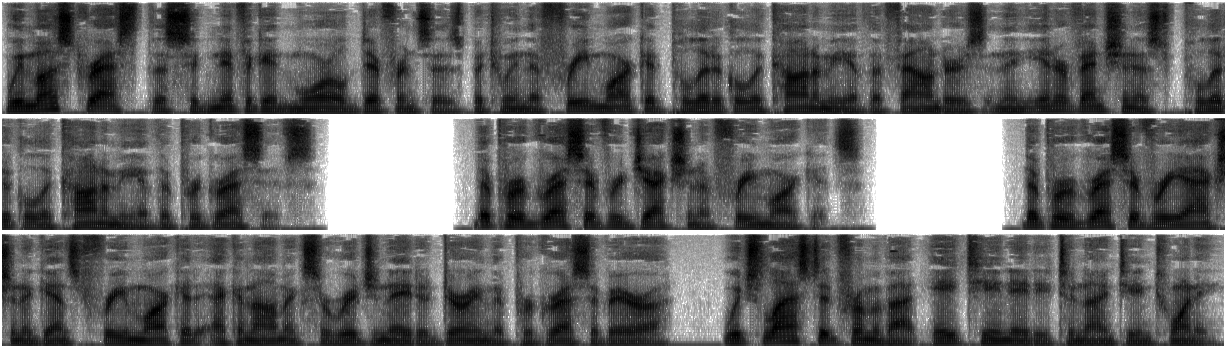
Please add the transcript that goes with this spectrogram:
we must grasp the significant moral differences between the free market political economy of the founders and the interventionist political economy of the progressives. The progressive rejection of free markets. The progressive reaction against free market economics originated during the Progressive Era, which lasted from about 1880 to 1920.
